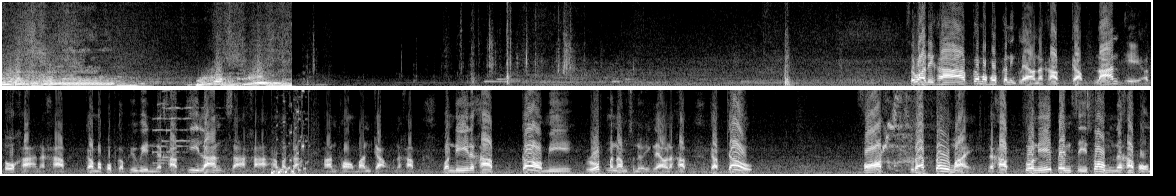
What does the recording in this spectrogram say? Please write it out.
สวัสดีครับ ก็มาพบกันอีกแล้วนะครับ กับร้านเออโต้คานะครับ ก็มาพบกับพี่วินนะครับ ที่ร้านสาขาอมตะพานทองบ้านเก่านะครับ วันนี้นะครับก็มีรถมานำเสนออีกแล้วนะครับ กับเจ้า Ford Raptor ใหม่นะครับ ตัวนี้เป็นสีส้มนะครับผม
